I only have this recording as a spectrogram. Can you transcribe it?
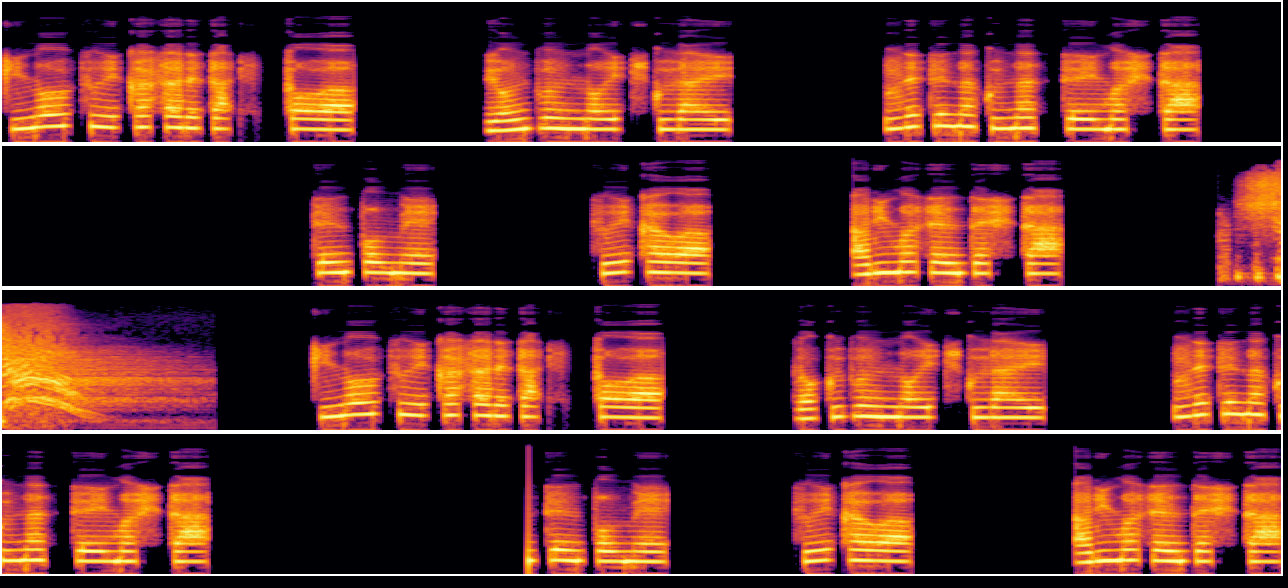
昨日追加されたキットは、4分の1くらい、売れてなくなっていました。店舗目。追加は、ありませんでした。昨日追加されたキットは、6分の1くらい、売れてなくなっていました。店舗目。追加は、ありませんでした。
